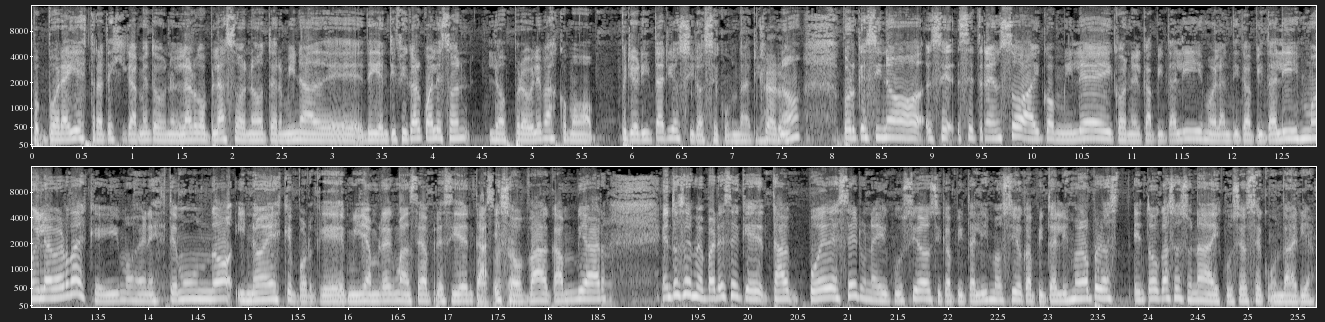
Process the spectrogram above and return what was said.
por ahí estratégicamente o en el largo plazo no termina de, de identificar cuáles son los problemas como prioritarios y los secundarios, Claro. ¿no? Porque si no, se, se trenzó ahí con mi ley, con el capitalismo, el anticapitalismo, y la verdad es que vivimos en este mundo y no es que porque Miriam Bregman sea presidenta eso va a cambiar. Entonces me parece que ta- puede ser una discusión si capitalismo sí o capitalismo no, pero en todo caso es una discusión secundaria.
